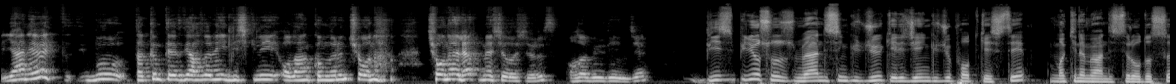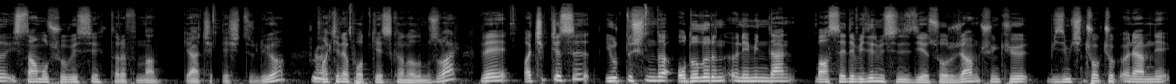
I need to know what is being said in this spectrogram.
Yani evet bu takım tezgahlarına ilişkili olan konuların çoğunu çoğuna el atmaya çalışıyoruz olabildiğince. Biz biliyorsunuz Mühendisin Gücü, Geleceğin Gücü podcast'i Makine Mühendisleri Odası İstanbul Şubesi tarafından gerçekleştiriliyor. Evet. Makine Podcast kanalımız var ve açıkçası yurt dışında odaların öneminden bahsedebilir misiniz diye soracağım. Çünkü bizim için çok çok önemli.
